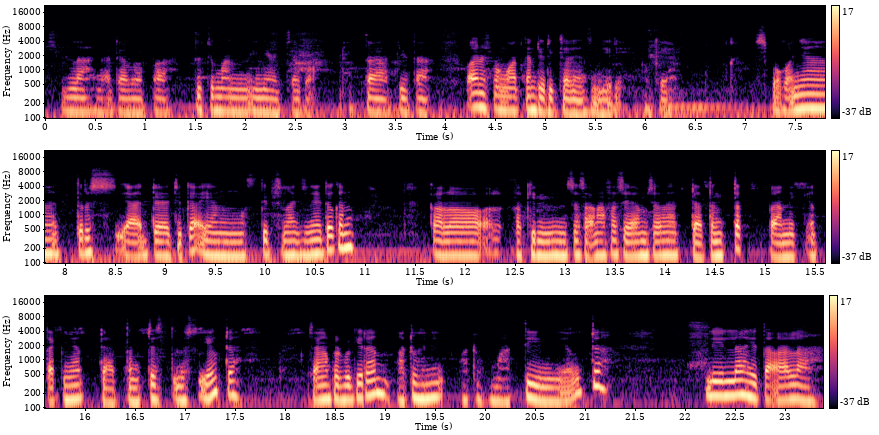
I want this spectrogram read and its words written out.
Bismillah nggak ada apa-apa. Itu cuman ini aja kok. Berita berita. Oh, harus menguatkan diri kalian sendiri. Oke. Okay. pokoknya terus ya ada juga yang tips selanjutnya itu kan kalau lagi sesak nafas ya misalnya datang tek panik attacknya datang terus terus ya udah. Jangan berpikiran aduh ini aduh mati ini. Ya udah. Lillahi ta'ala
